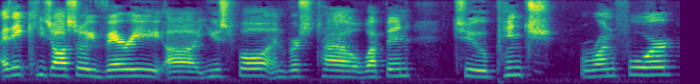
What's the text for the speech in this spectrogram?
I think he's also a very uh, useful and versatile weapon to pinch run for.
